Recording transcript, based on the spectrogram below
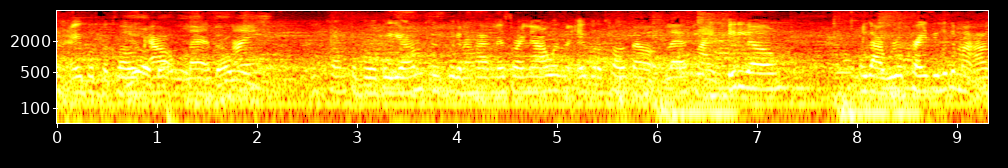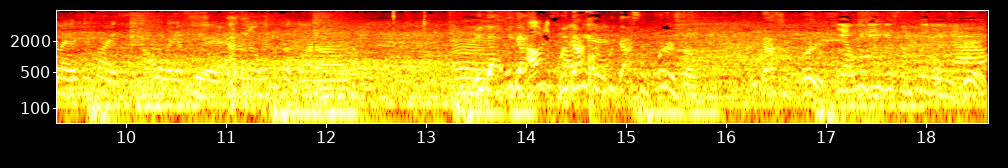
Wasn't able to close Yeah, out was- last that was- night. I'm comfortable, but yeah, I'm just looking at hot mess right now. I wasn't able to close out last night's video. It got real crazy. Look at my eyelash. It's like all the way up here. I don't know what the fuck going on. Um, We got we got oh, some, we right got here. some we got some footage though. We got some footage. Yeah, we did get some footage, y'all.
